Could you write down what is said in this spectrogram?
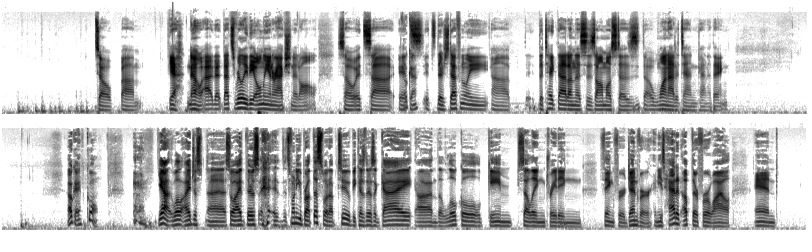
so um, yeah, no, I, that that's really the only interaction at all. So it's uh, it's it's there's definitely uh, the take that on this is almost a, a one out of ten kind of thing. Okay, cool. yeah, well, I just uh, so I there's it's funny you brought this one up too because there's a guy on the local game selling trading thing for Denver, and he's had it up there for a while, and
